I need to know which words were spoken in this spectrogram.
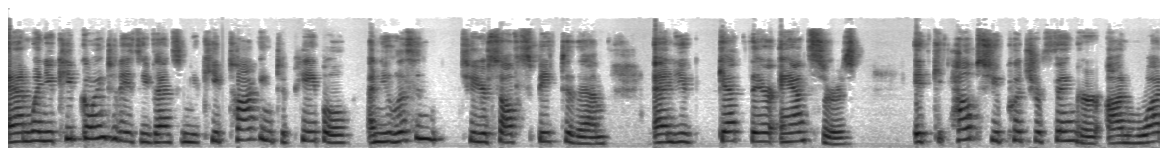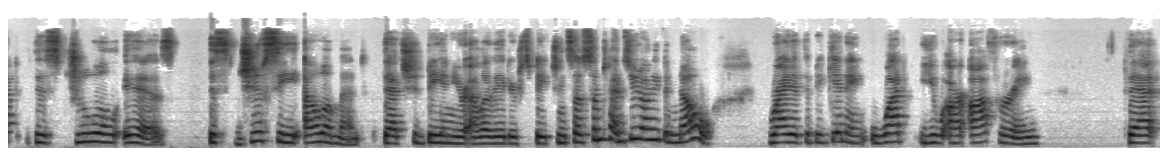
And when you keep going to these events and you keep talking to people and you listen to yourself speak to them and you get their answers, it helps you put your finger on what this jewel is, this juicy element that should be in your elevator speech. And so sometimes you don't even know right at the beginning what you are offering that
